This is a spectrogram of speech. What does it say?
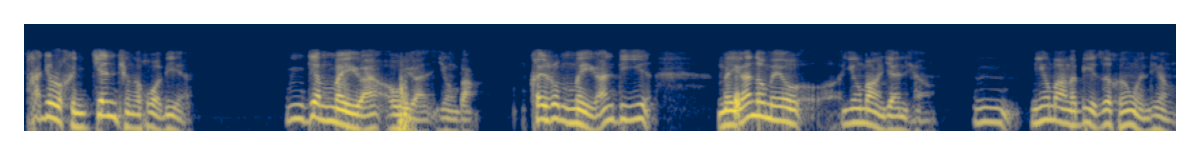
它就是很坚挺的货币，你这美元、欧元、英镑。可以说美元第一，美元都没有英镑坚挺。嗯，英镑的币值很稳定。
